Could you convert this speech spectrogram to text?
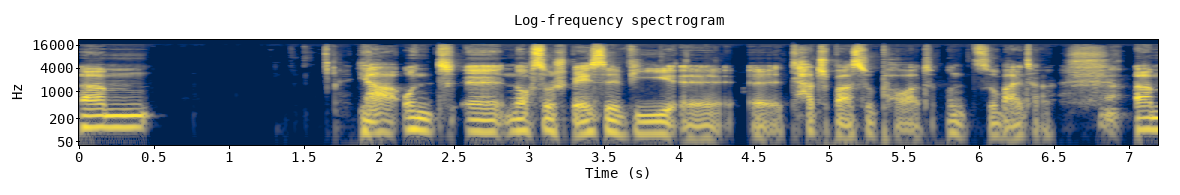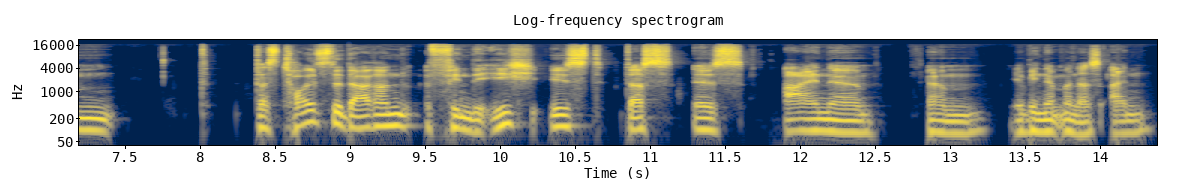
Ähm, ja, und äh, noch so Späße wie äh, äh, Touchbar-Support und so weiter. Ja. Ähm, das Tollste daran, finde ich, ist, dass es eine, ähm, ja, wie nennt man das, ein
